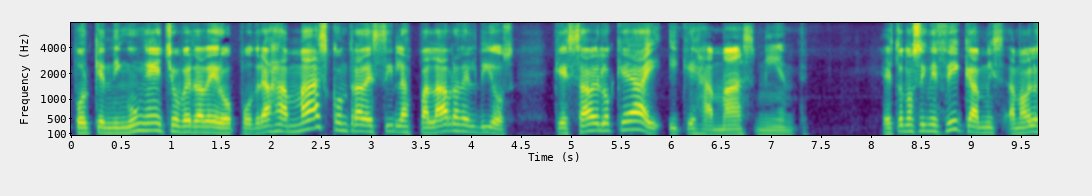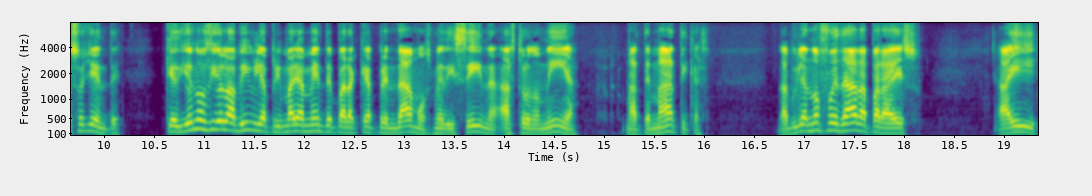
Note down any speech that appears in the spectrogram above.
porque ningún hecho verdadero podrá jamás contradecir las palabras del Dios que sabe lo que hay y que jamás miente. Esto no significa, mis amables oyentes, que Dios nos dio la Biblia primariamente para que aprendamos medicina, astronomía, matemáticas. La Biblia no fue dada para eso. Ahí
